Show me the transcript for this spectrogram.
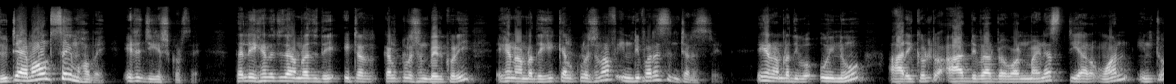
দুইটা অ্যামাউন্ট সেম হবে। এটা জিজ্ঞেস করছে। তাহলে এখানে যদি আমরা যদি এটার ক্যালকুলেশন বের করি, এখানে আমরা দেখি calculation of indifference interest rate এখানে আমরা দিব we know R equal to R divide by one minus T R one into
